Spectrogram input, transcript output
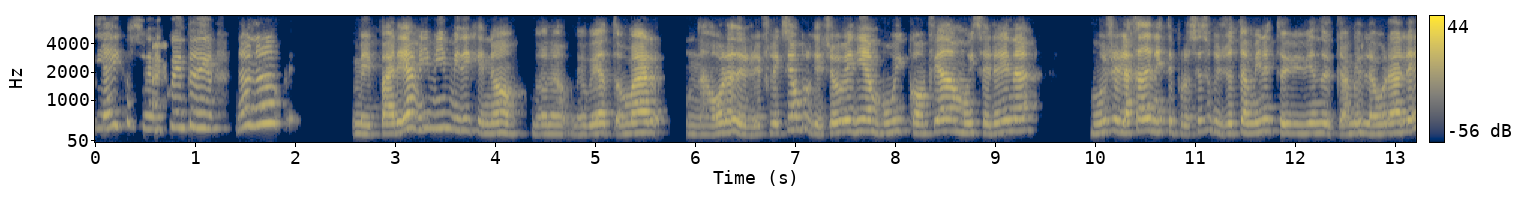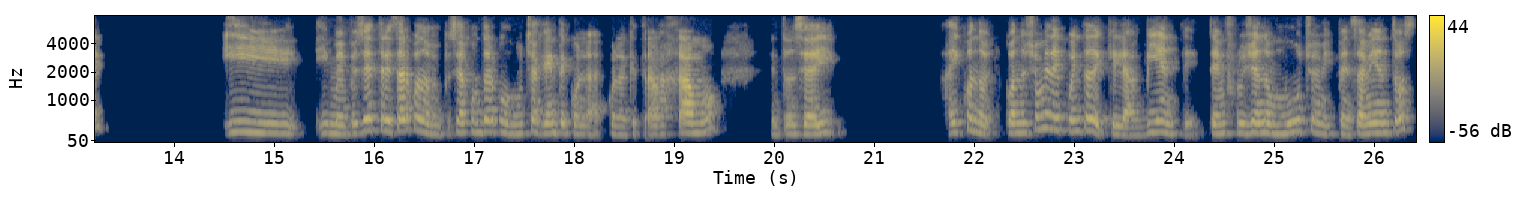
Y ahí cuando me di cuenta, digo, no, no, me paré a mí misma y dije, no, no, no, me voy a tomar unas horas de reflexión porque yo venía muy confiada, muy serena, muy relajada en este proceso que yo también estoy viviendo de cambios laborales. Y, y me empecé a estresar cuando me empecé a juntar con mucha gente con la, con la que trabajamos. Entonces ahí, ahí cuando, cuando yo me di cuenta de que el ambiente está influyendo mucho en mis pensamientos,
